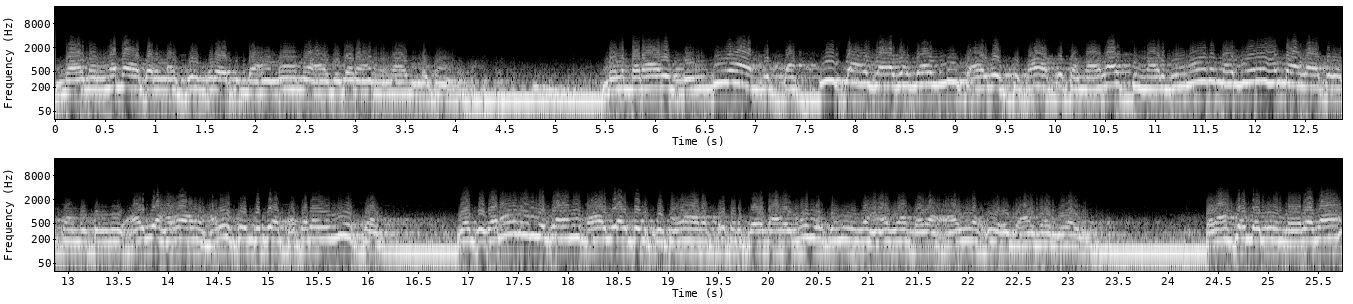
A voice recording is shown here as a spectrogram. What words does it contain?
بعد النبا در مسجد روت بهمان آدگران نماز بکن. بل برای دنیا بالتخصیص اجازه دادی که ای صفات و کمالات چه مردمان و مردمان هم بالات رو تن بکنی؟ ای هوا حوث دیگه خطره نیست؟ و دیگران هم جانب آیا دل کی سوار فکر پیدا نمیکنی؟ لہذا برای آیا اجازه دادی خلاصة بني موردا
